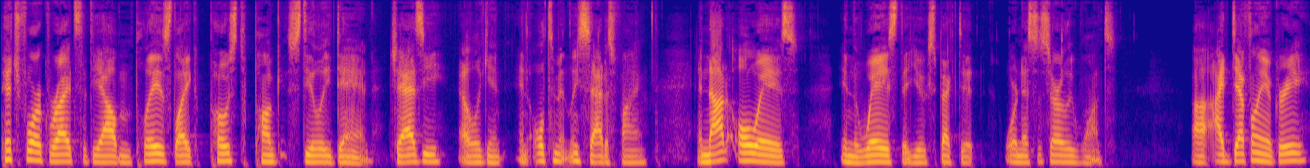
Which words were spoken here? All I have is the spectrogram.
Pitchfork writes that the album plays like post punk Steely Dan, jazzy, elegant, and ultimately satisfying, and not always in the ways that you expect it or necessarily want. Uh, I definitely agree.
